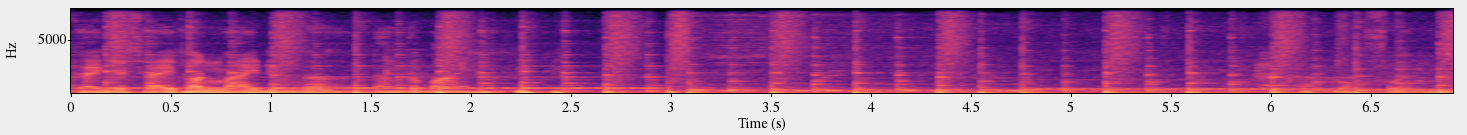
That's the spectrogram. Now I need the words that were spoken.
ใครจะใช้ท่อนไม้ดึงก็ตามสบายนะโลกสวย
